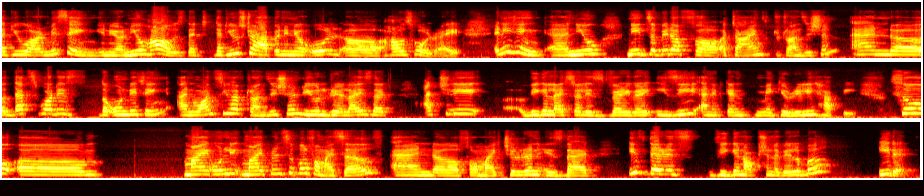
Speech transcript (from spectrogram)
that you are missing in your new house that that used to happen in your old uh, household right? Anything uh, new needs a bit of uh, a time to transition and uh, that's what is the only thing. And once you have transitioned you will realize that actually uh, vegan lifestyle is very very easy and it can make you really happy. So um, my only my principle for myself and uh, for my children is that if there is vegan option available, eat it.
